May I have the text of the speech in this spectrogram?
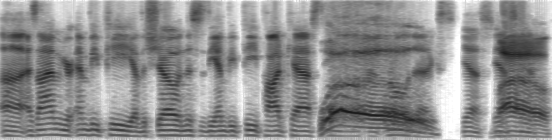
uh, as I'm your MVP of the show, and this is the MVP podcast. Whoa! Rolodex. Yes. yes wow.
